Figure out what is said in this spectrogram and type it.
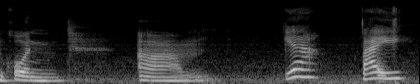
ทุกคน um, yeah. Bye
